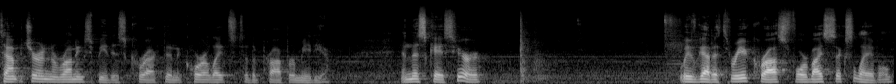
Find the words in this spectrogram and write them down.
temperature and the running speed is correct and it correlates to the proper media. In this case here, we've got a three across four by six label.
